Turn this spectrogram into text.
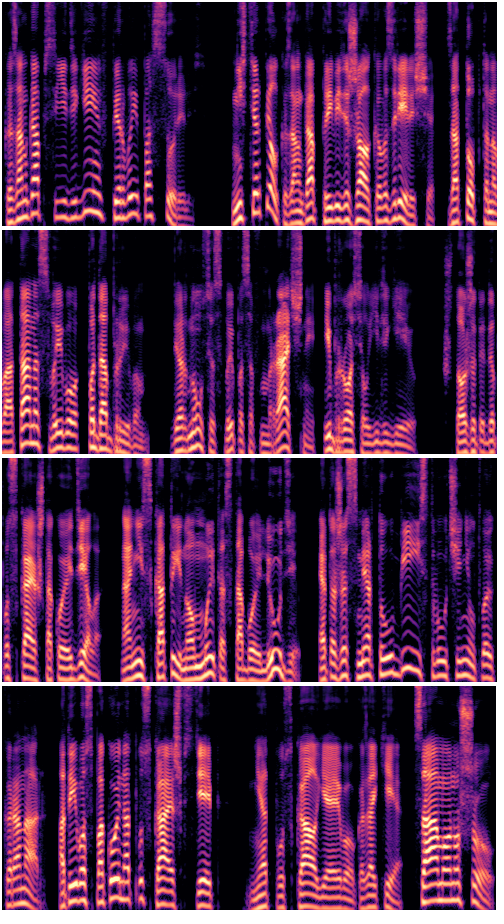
Казангаб с Едигеем впервые поссорились. Не стерпел Казангаб при виде жалкого зрелища, затоптанного Атана своего под обрывом. Вернулся с выпасов мрачный и бросил Едигею. «Что же ты допускаешь такое дело? Они скоты, но мы-то с тобой люди. Это же смертоубийство учинил твой коронар, а ты его спокойно отпускаешь в степь. Не отпускал я его, казаке. Сам он ушел.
